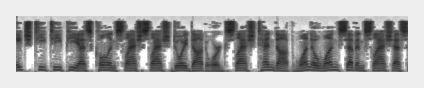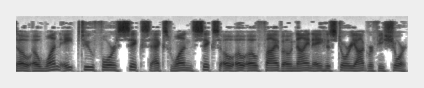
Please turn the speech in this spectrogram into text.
https colon slash slash doi.org 10.1017 S00182466X160005009 A Historiography Short,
